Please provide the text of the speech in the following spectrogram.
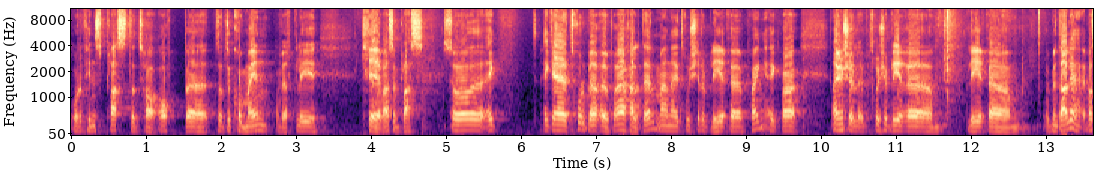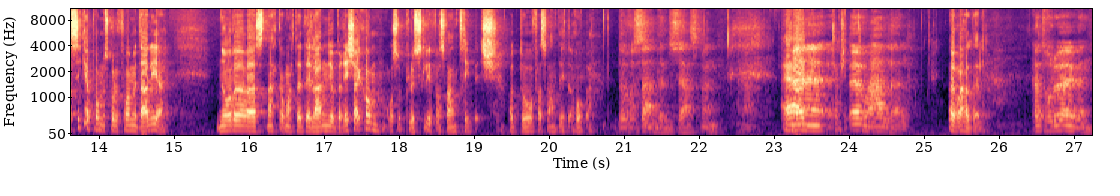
Og det finnes plass til å ta opp, eh, til å komme inn og virkelig kreve sin plass. Så jeg jeg eh, tror det blir øvre halvdel, men jeg tror ikke det blir eh, poeng. Jeg var, nei, unnskyld, jeg tror ikke det blir, blir medalje. Jeg var sikker på om vi skulle få medalje når det var snakk om at Delaney og Berisha kom, og så plutselig forsvant Tripic. Og da forsvant litt av håpet. Da forsvant entusiasmen. Ja. Eh, Men eh, øvre halvdel. Øvre halvdel. Hva tror du, Øyvind?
